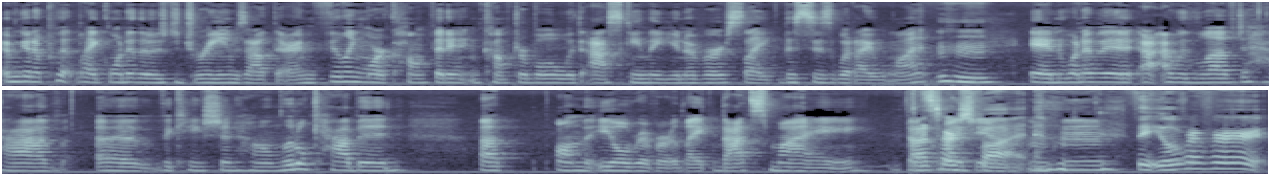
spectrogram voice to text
am going to put like one of those dreams out there. I'm feeling more confident and comfortable with asking the universe, like, this is what I want. Mm-hmm. And one of it, I, would love to have a vacation home, little cabin up on the Eel River. Like, that's my. That's, my our spot. Mhm. The Eel River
